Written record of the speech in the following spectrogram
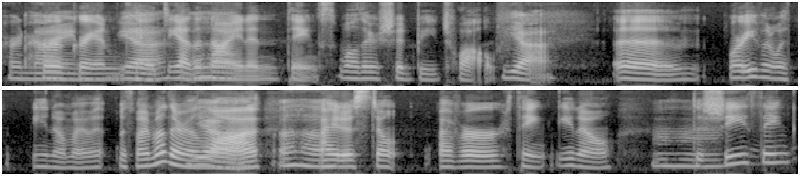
her her Mm-hmm. grandkids, yeah, yeah, the uh-huh. nine, and thinks, well, there should be 12 yeah um, or even with you know my with my mother in law, Yeah. Uh-huh. I just don't ever think you know. Mm-hmm. Does she think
